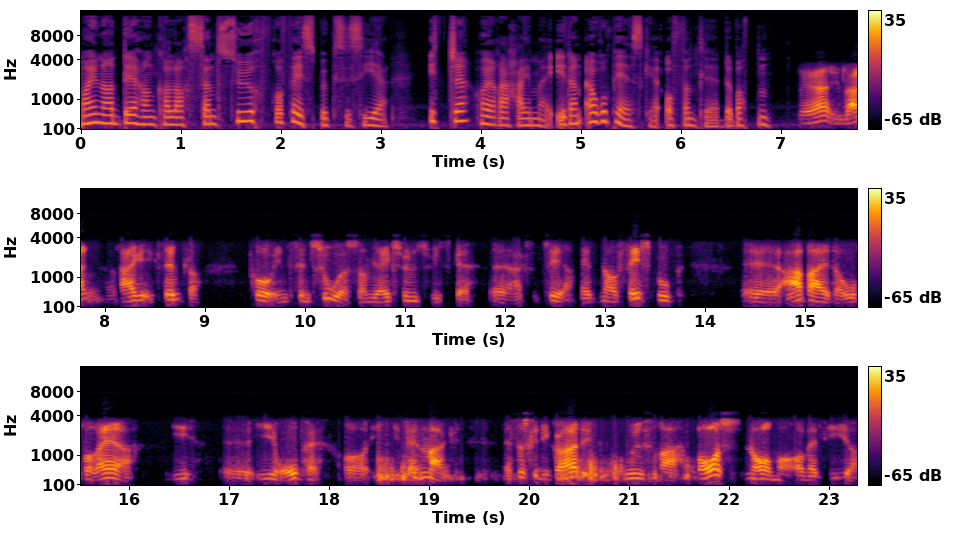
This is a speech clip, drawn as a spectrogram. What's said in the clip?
mener det han kaller sensur fra Facebooks side, ikke hører hjemme i den europeiske offentlige debatten. Det er en lang rekke eksempler på en sensur som jeg ikke syns vi skal uh, akseptere. At når Facebook uh, arbeider og opererer i, uh, i Europa og i, i Danmark, så skal de gjøre det ut fra våre normer og verdier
